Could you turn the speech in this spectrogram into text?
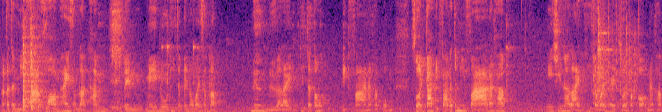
แล้วก็จะมีฝาครอบให้สำหรับทำเป็นเมนูที่จะเป็นเอาไว้สำหรับนึ่งหรืออะไรที่จะต้องปิดฝานะครับผมส่วนการปิดฝาก็จะมีฝานะครับ มีชิ้นอะไรที่จะไว้ในส่วนประกอบนะครับ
